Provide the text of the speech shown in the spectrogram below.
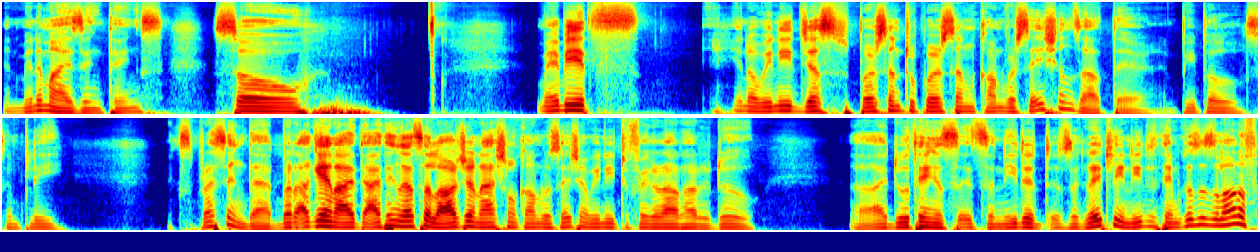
and minimizing things. So maybe it's you know we need just person to person conversations out there and people simply expressing that. But again, I, I think that's a larger national conversation we need to figure out how to do. Uh, I do think it's it's a needed, it's a greatly needed thing because there's a lot of,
